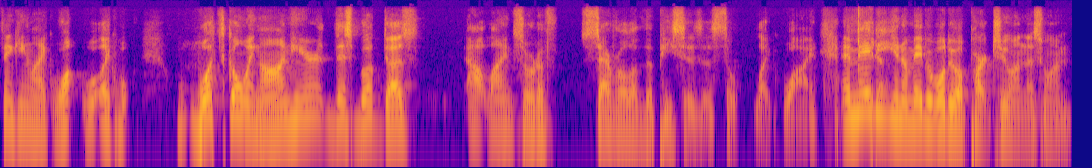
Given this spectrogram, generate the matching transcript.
thinking like what, like wh- what's going on here, this book does outline sort of several of the pieces as to like why. And maybe, Yeah. you know, maybe we'll do a part two on this one.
